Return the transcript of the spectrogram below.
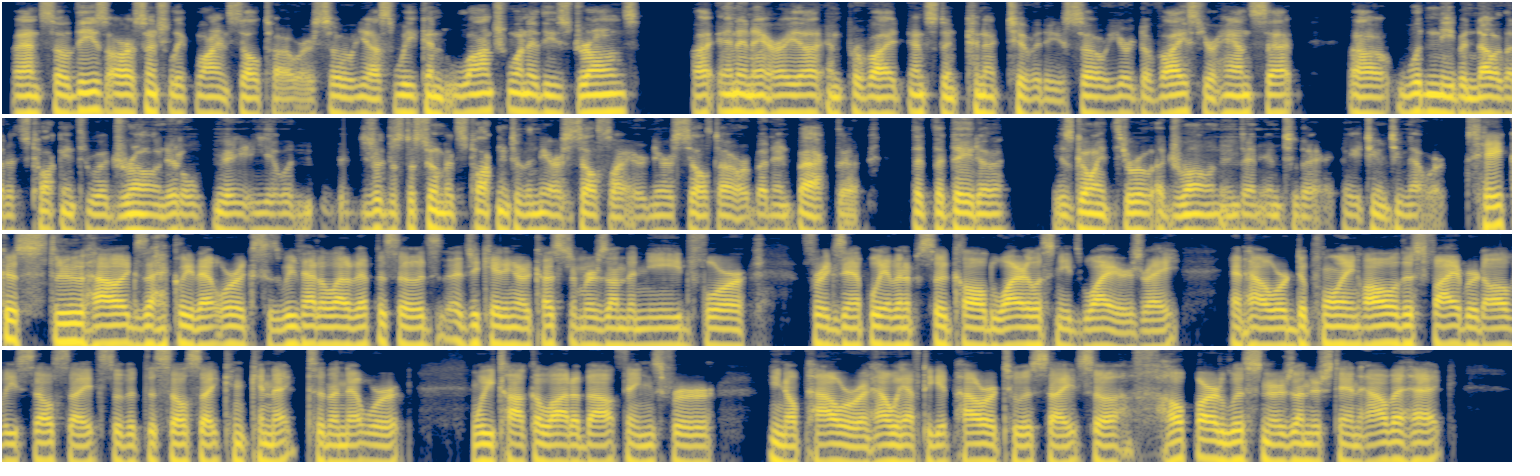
And so these are essentially flying cell towers. So yes, we can launch one of these drones uh, in an area and provide instant connectivity. So your device, your handset, uh, wouldn't even know that it's talking through a drone. It'll you would just assume it's talking to the nearest cell site or nearest cell tower, but in fact, the, that the data is going through a drone and then into the AT&T network. Take us through how exactly that works, because we've had a lot of episodes educating our customers on the need for, for example, we have an episode called "Wireless Needs Wires," right? And how we're deploying all of this fiber to all these cell sites so that the cell site can connect to the network. We talk a lot about things for you know, power and how we have to get power to a site. So help our listeners understand how the heck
